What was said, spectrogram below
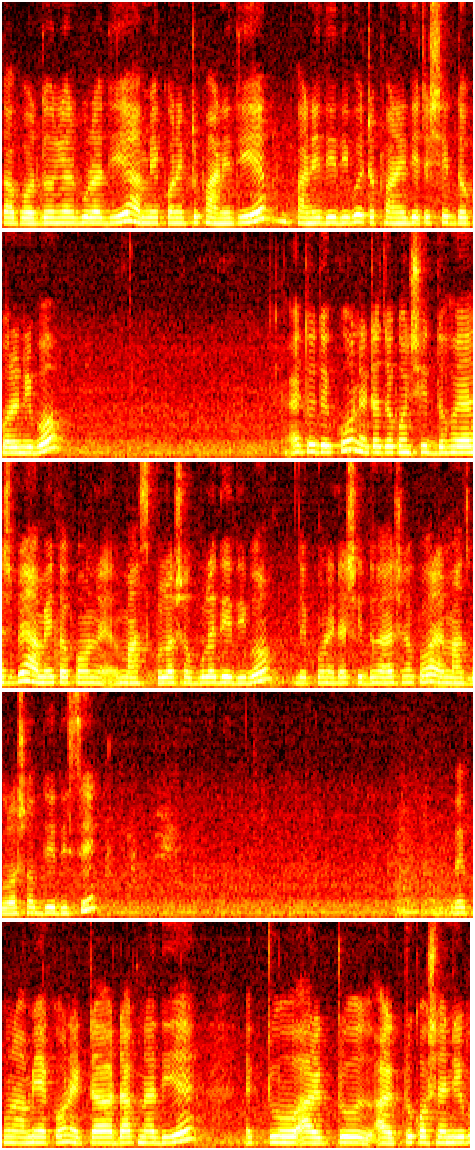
তারপর ধনিয়ার গুঁড়া দিয়ে আমি এখন একটু পানি দিয়ে পানি দিয়ে দিব, এটা পানি দিয়ে এটা সিদ্ধ করে নিব। তো দেখুন এটা যখন সিদ্ধ হয়ে আসবে, আমি তখন মাছগুলো সবগুলো দিয়ে দিব। দেখুন এটা সিদ্ধ হয়ে আসার পর আমি মাছগুলো সব দিয়ে দিছি। দেখুন, আমি এখন এটা ডাকনা দিয়ে একটু আর একটু আর একটু কষাই নিব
